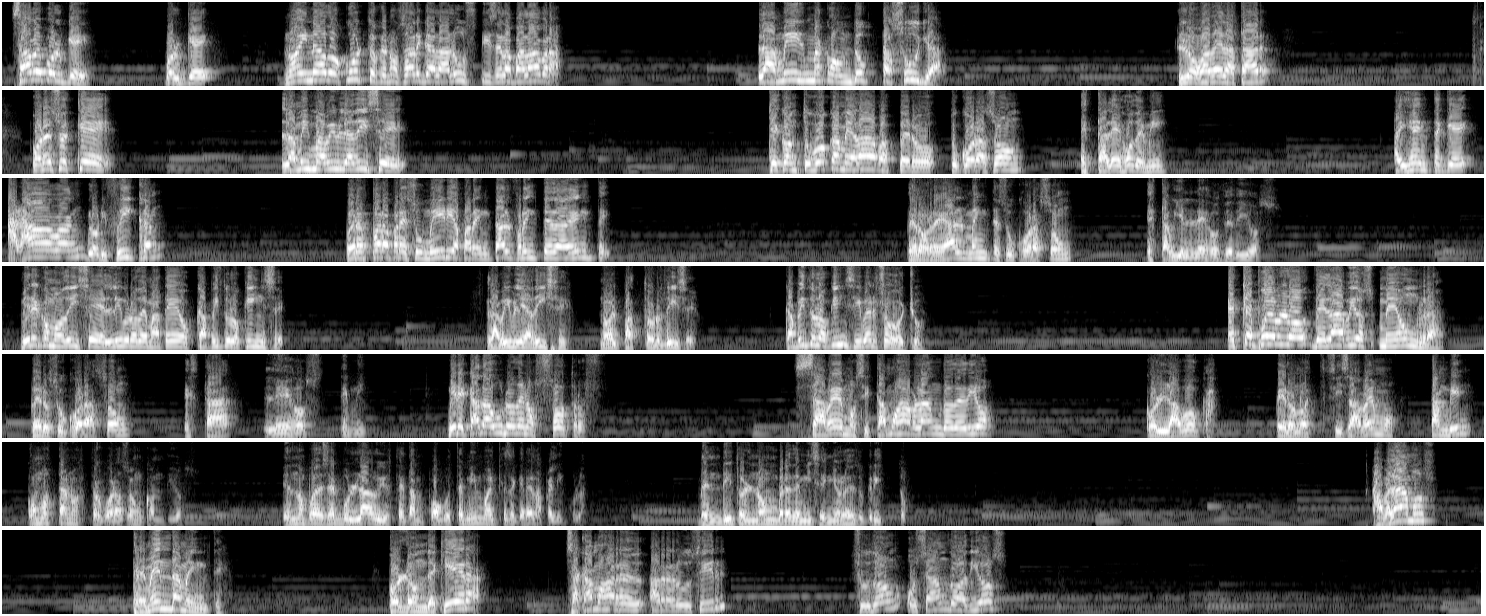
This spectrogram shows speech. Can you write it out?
¿Sabe por qué? Porque no hay nada oculto que no salga a la luz, dice la palabra. La misma conducta suya lo va a delatar. Por eso es que la misma Biblia dice que con tu boca me alabas, pero tu corazón está lejos de mí. Hay gente que alaban, glorifican, pero es para presumir y aparentar frente de la gente. Pero realmente su corazón está bien lejos de Dios. Mire cómo dice el libro de Mateo capítulo 15. La Biblia dice, no el pastor dice. Capítulo 15 y verso 8. Este pueblo de labios me honra, pero su corazón está lejos mí. Mire, cada uno de nosotros sabemos si estamos hablando de Dios con la boca, pero no, si sabemos también cómo está nuestro corazón con Dios. Dios no puede ser burlado y usted tampoco, usted mismo es el que se cree la película. Bendito el nombre de mi Señor Jesucristo. Hablamos tremendamente. Por donde quiera, sacamos a, reducir su don usando a Dios.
